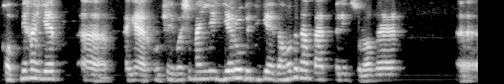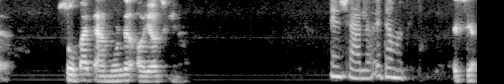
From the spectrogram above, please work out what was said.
خب می‌خوام یه اگر اوکی باشه من یه یه رو به دیگه ادامه بدم بعد بریم سراغ صحبت در مورد آیات اینا. انشالله ادامه بدیم. بسیار.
